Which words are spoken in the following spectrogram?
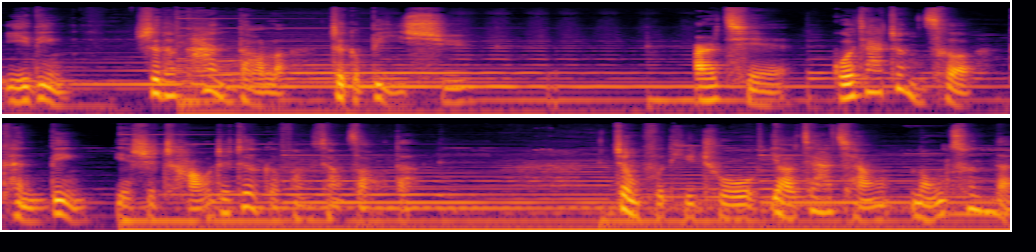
一定是他看到了这个必须，而且国家政策肯定也是朝着这个方向走的。政府提出要加强农村的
